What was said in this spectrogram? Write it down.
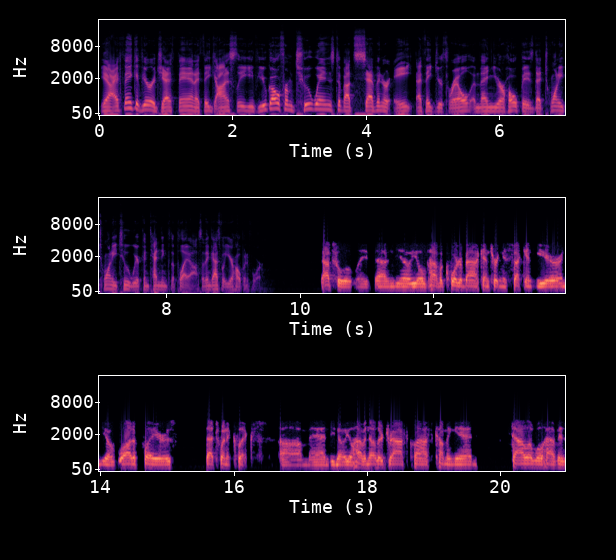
Yeah, I think if you're a Jet fan, I think honestly, if you go from two wins to about seven or eight, I think you're thrilled. And then your hope is that 2022 we're contending for the playoffs. I think that's what you're hoping for. Absolutely, and you know you'll have a quarterback entering his second year, and you have a lot of players. That's when it clicks, um, and you know you'll have another draft class coming in. Saleh will have his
